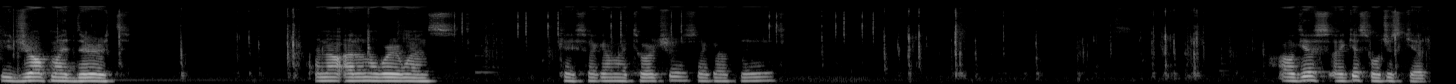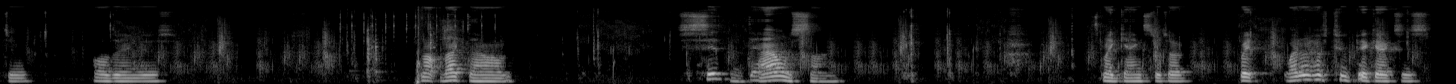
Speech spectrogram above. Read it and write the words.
You dropped my dirt. And now I don't know where it went. Okay, so I got my torches. I got this. I guess I guess we'll just get through while doing this. Not back down. Sit down, son. It's my gangster talk. Wait, why do I have two pickaxes?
